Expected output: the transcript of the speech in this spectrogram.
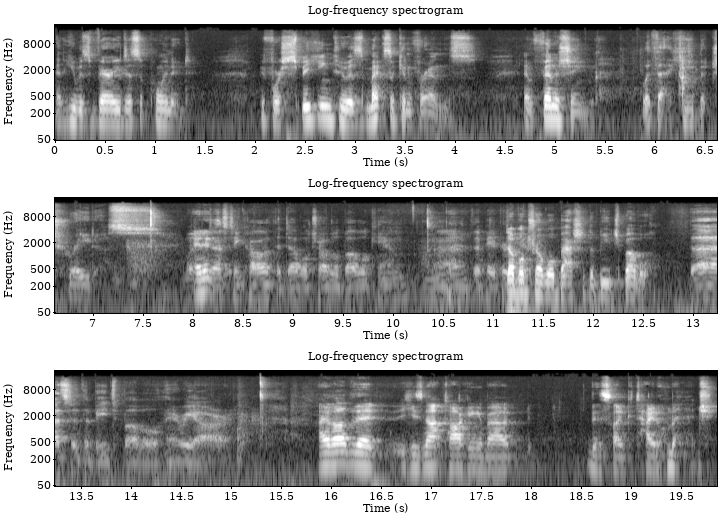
and he was very disappointed, before speaking to his Mexican friends and finishing with that he betrayed us. What And did Dusty call it? The double trouble bubble cam on the, the paper. Double Trouble Bash at the Beach Bubble. That's at the beach bubble. There we are. I love that he's not talking about this like title match.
